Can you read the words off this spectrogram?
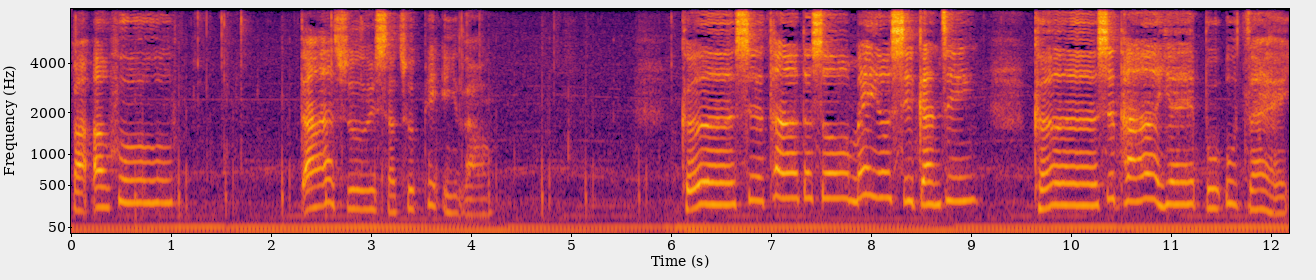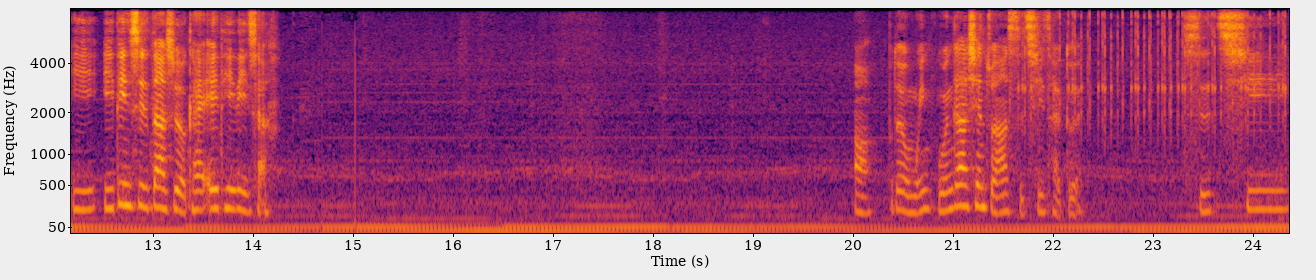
保护大树消除疲劳。可是他的手没有洗干净，可是他也不在意。一定是大叔有开 AT 立场。哦，不对，我们应我应该要先转到十七才对。十七，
